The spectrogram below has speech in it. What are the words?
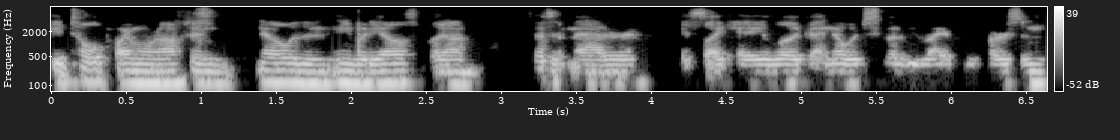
get told probably more often no than anybody else, but um, doesn't matter. It's like, hey, look, I know it's going to be right for the person.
